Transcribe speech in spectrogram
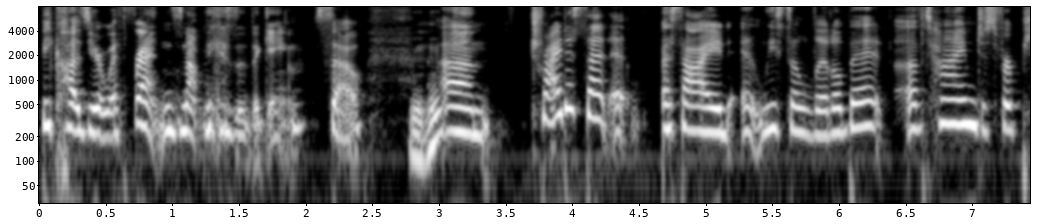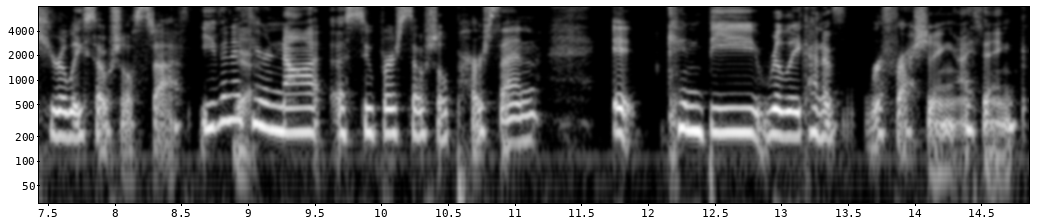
because you're with friends, not because of the game. So, Mhm. um, try to set aside at least a little bit of time just for purely social stuff. Even if Yeah. you're not a super social person, it can be really kind of refreshing, I think.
